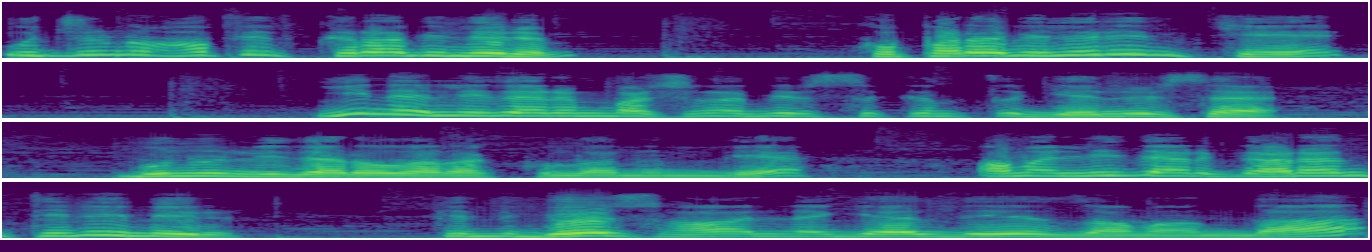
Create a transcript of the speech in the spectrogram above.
ucunu hafif kırabilirim. Koparabilirim ki yine liderin başına bir sıkıntı gelirse bunu lider olarak kullanın diye. Ama lider garantili bir göz haline geldiği zaman da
